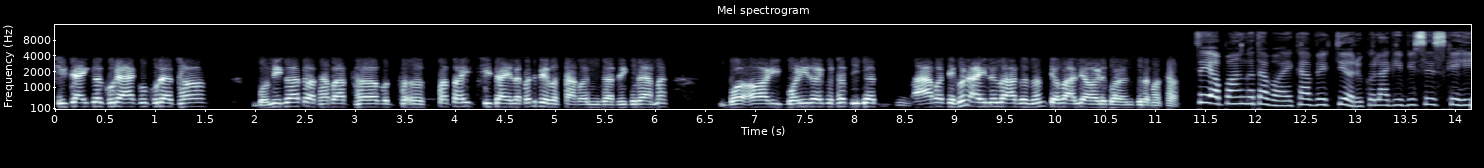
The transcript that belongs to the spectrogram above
सिँचाइको कुराको कुरा छ। भूमिगत अथवा सतै सिँचाइलाई पनि व्यवस्थापन गर्ने कुरामा अगाडि बढिरहेको छ विगत आबदेखि अहिलेलाई अझ झन् त्यसलाई अलि अगाडि बढाउने कुरामा छ। चाहिँ अपाङ्गता भएका व्यक्तिहरूको लागि विशेष केही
